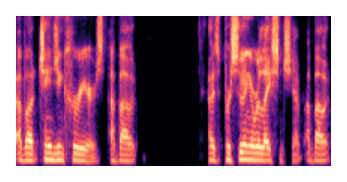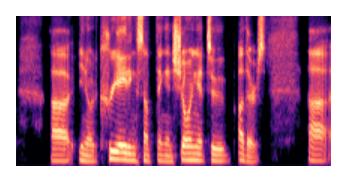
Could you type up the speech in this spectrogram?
about changing careers, about as pursuing a relationship, about uh, you know creating something and showing it to others. Uh,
